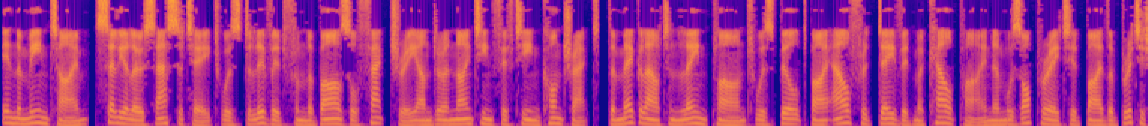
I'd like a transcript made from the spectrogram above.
In the meantime, cellulose acetate was delivered from the Basel factory under a 1915 contract. The Megalouten Lane plant was built by Alfred David McAlpine and was operated by the British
